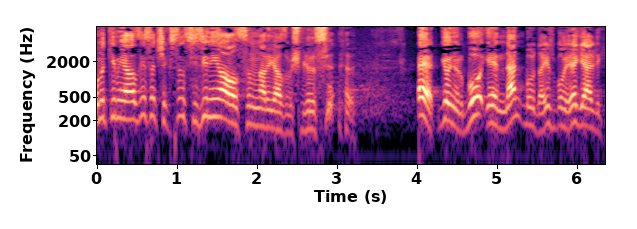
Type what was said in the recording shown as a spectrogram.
Bunu kim yazdıysa çıksın sizi niye alsınlar yazmış birisi. Evet Gönül bu yeniden buradayız buraya geldik.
